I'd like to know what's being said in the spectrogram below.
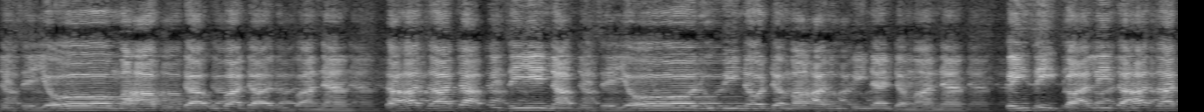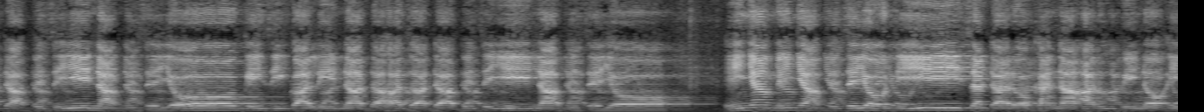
ပစ္စယောမဟာဗုဒ္ဓဥပါဒရူပါနံသဟဇာတပစ္စယေနပစ္စယောရူပိနောဓမ္မာအရူပိနံဓမ္မာနံကိဉ္စီကာလီသဟဇာတပစ္စယေနပစ္စယောကိဉ္စီကာလီနာသဟဇာတပစ္စယေနပစ္စယောအိညာမညပစ္စယောတိဇတ္တရောခန္ဓာအရူပိနောအိ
